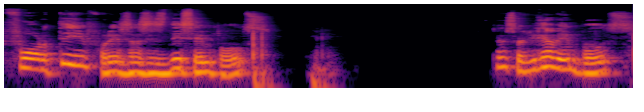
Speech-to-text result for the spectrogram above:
4t, for instance, is this impulse, so you have impulse.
